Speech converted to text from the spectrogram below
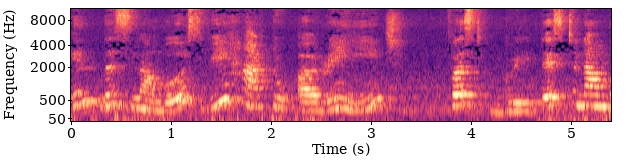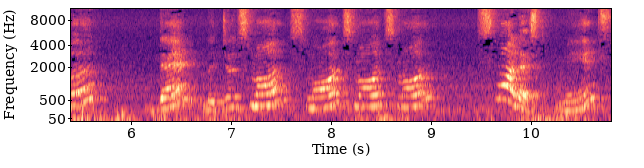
in this numbers, we have to arrange first greatest number, then little small, small, small, small, smallest means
